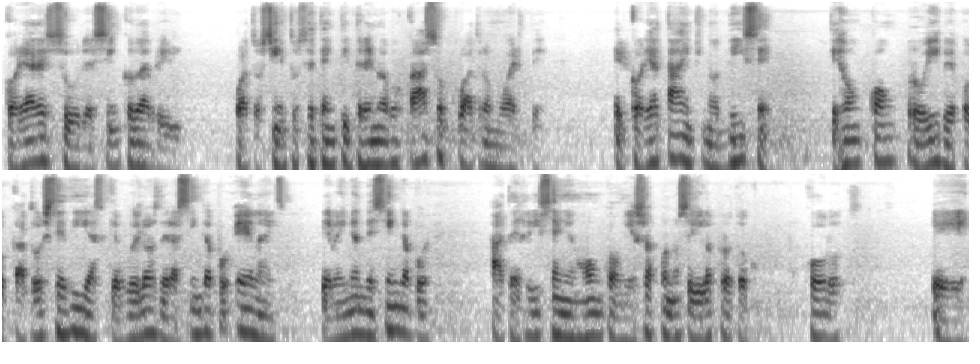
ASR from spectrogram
Corea del Sur, el 5 de abril, 473 nuevos casos, 4 muertes. El Korea Times nos dice que Hong Kong prohíbe por 14 días que vuelos de la Singapore Airlines que vengan de Singapur aterricen en Hong Kong y eso es por no seguir los protocolos eh,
